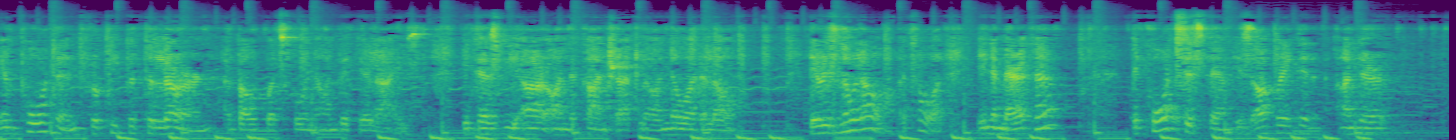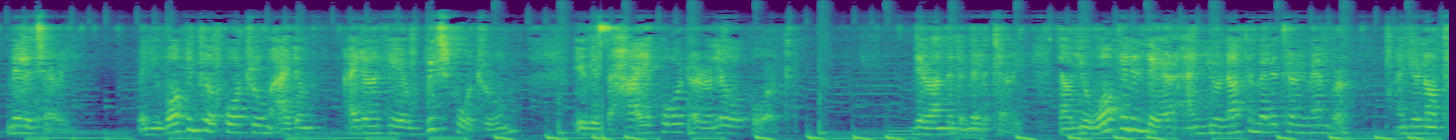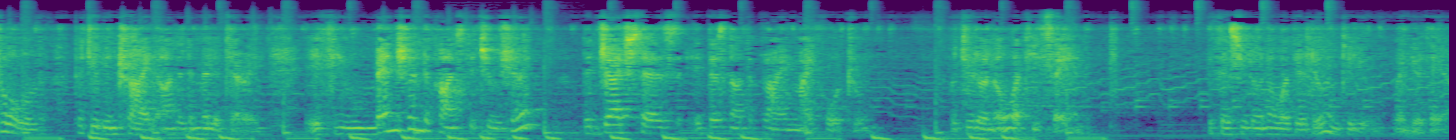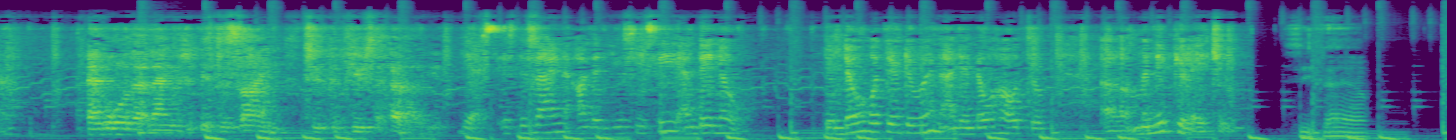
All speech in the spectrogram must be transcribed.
important for people to learn about what's going on with their lives because we are on the contract law, no other law. There is no law at all. In America, the court system is operated under military. When you walk into a courtroom, I don't, I don't care which courtroom, if it's a higher court or a lower court, they're under the military. Now you're walking in there and you're not a military member and you're not told that you've been tried under the military. If you mention the Constitution, the judge says it does not apply in my courtroom. But you don't know what he's saying because you don't know what they're doing to you when you're there. And all of that language is designed to confuse the hell out of you. Yes, it's designed under the UCC and they know. They know what they're doing and they know how to uh, manipulate you. See, fam,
